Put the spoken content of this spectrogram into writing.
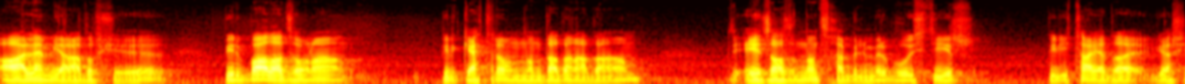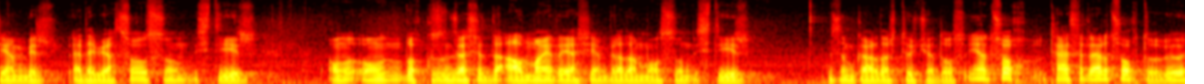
aləm yaradıb ki, bir balaca ona bir qətrə ondan dadan adam ecazından çıxa bilmir. Bu istəyir bir İtaliyada yaşayan bir ədəbiyyatçı olsun, istəyir 19-cu əsrdə Almaniyada yaşayan bir adam olsun, istəyir bizim qardaş Türkiyədə olsun. Yəni çox təsirləri çoxdur. Bu,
